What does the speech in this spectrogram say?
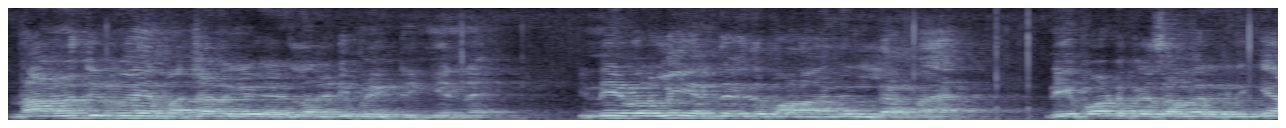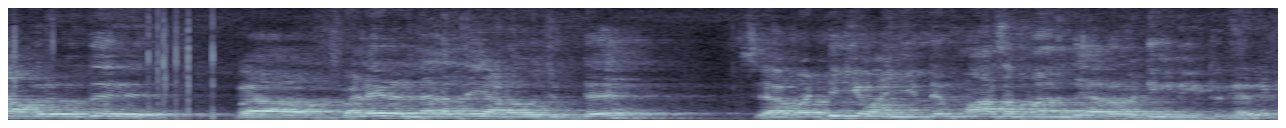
நான் நினச்சிட்டு என் மச்சானுக்கு எல்லாம் ரெடி பண்ணிட்டு இருக்கீங்கன்னு. இன்னைய வரலையும் எந்த விதமான இதுவும் இல்லாமல் நீங்கள் பாட்டு பேசாமல் இருக்கிறீங்க. அவர் வந்து விளையிற நிலத்தையும் அடை வச்சுக்கிட்டு ச- வட்டிக்கு வாங்கிட்டு மாதம் பதினஞ்சாயிரம் வட்டி கட்டிக்கிட்டு இருக்காரு.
